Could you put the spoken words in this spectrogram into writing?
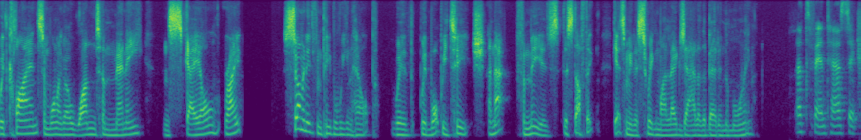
with clients and want to go one to many and scale, right? So many different people we can help with with what we teach. And that for me is the stuff that gets me to swing my legs out of the bed in the morning. That's fantastic.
